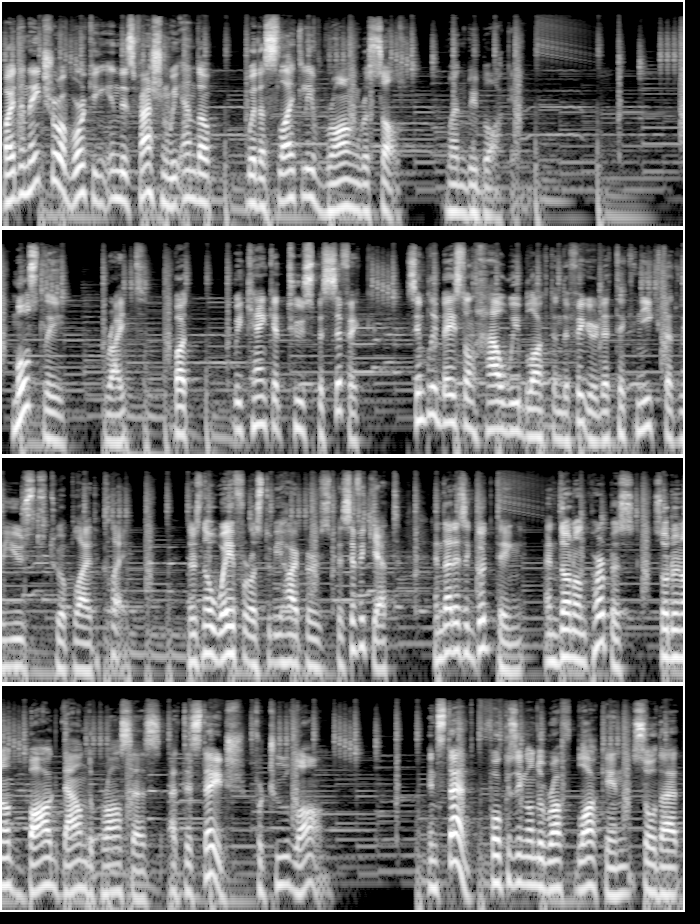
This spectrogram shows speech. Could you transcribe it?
By the nature of working in this fashion, we end up with a slightly wrong result when we block in. Mostly right, but we can't get too specific simply based on how we blocked in the figure, the technique that we used to apply the clay. There's no way for us to be hyper specific yet, and that is a good thing and done on purpose so do not bog down the process at this stage for too long. Instead, focusing on the rough block in so that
